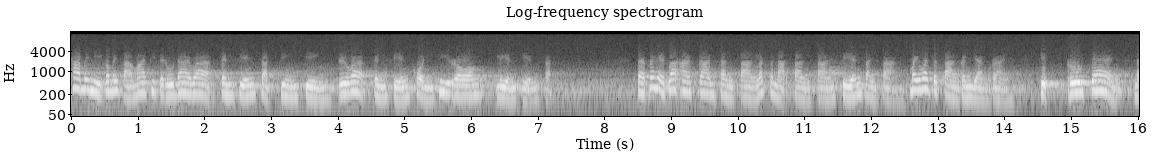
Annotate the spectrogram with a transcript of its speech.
ถ้าไม่มีก็ไม่สามารถที่จะรู้ได้ว่าเป็นเสียงสัตว์จริง ๆ หรือว่าเป็นเสียงคนที่ร้องเรียนเสียงสัตว์แต่เพราะเหตุว่าอาการต่างๆ ลักษณะต่างๆ เสียงต่างๆ ไม่ว่าจะต่างกันอย่างไร จิตรู้แจ้งใน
